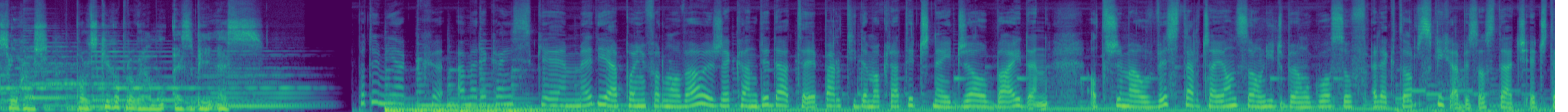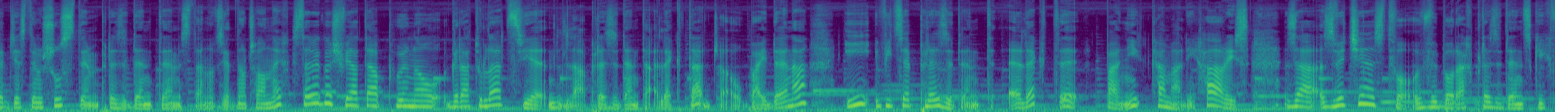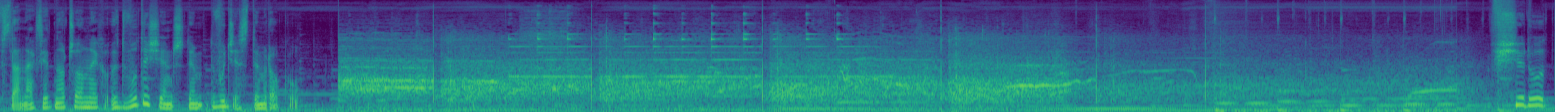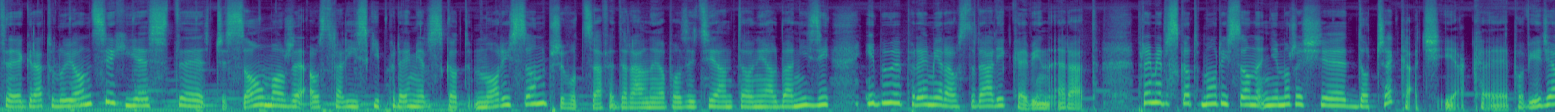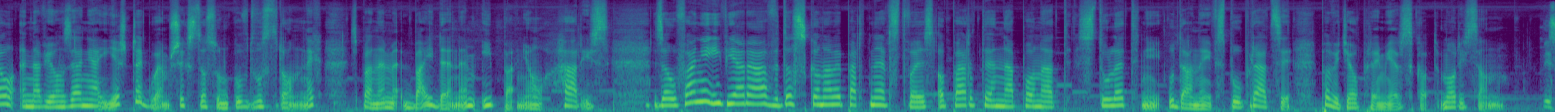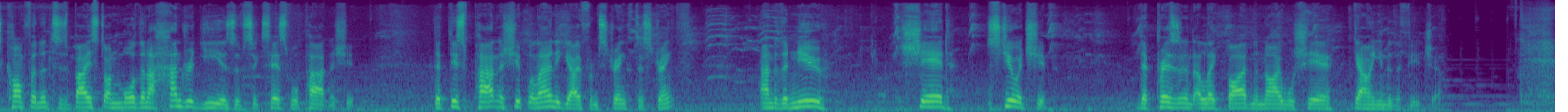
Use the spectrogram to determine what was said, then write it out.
Słuchasz polskiego programu SBS. Po tym jak amerykańskie media poinformowały, że kandydat Partii Demokratycznej Joe Biden otrzymał wystarczającą liczbę głosów elektorskich, aby zostać 46. prezydentem Stanów Zjednoczonych, z całego świata płyną gratulacje dla prezydenta elekta Joe Bidena i wiceprezydent elekt pani Kamali Harris za zwycięstwo w wyborach prezydenckich w Stanach Zjednoczonych w 2020 roku. Wśród gratulujących jest, czy są może, australijski premier Scott Morrison, przywódca federalnej opozycji Antoni Albanese i były premier Australii Kevin Rudd. Premier Scott Morrison nie może się doczekać, jak powiedział, nawiązania jeszcze głębszych stosunków dwustronnych z panem Bidenem i panią Harris. Zaufanie i wiara w doskonałe partnerstwo jest oparte na ponad stuletniej udanej współpracy, powiedział premier premier Scott Morrison. This confidence is based on more than 100 years of successful partnership. That this partnership will only go from strength to strength under the new shared stewardship that President elect Biden and I will share going into the future.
